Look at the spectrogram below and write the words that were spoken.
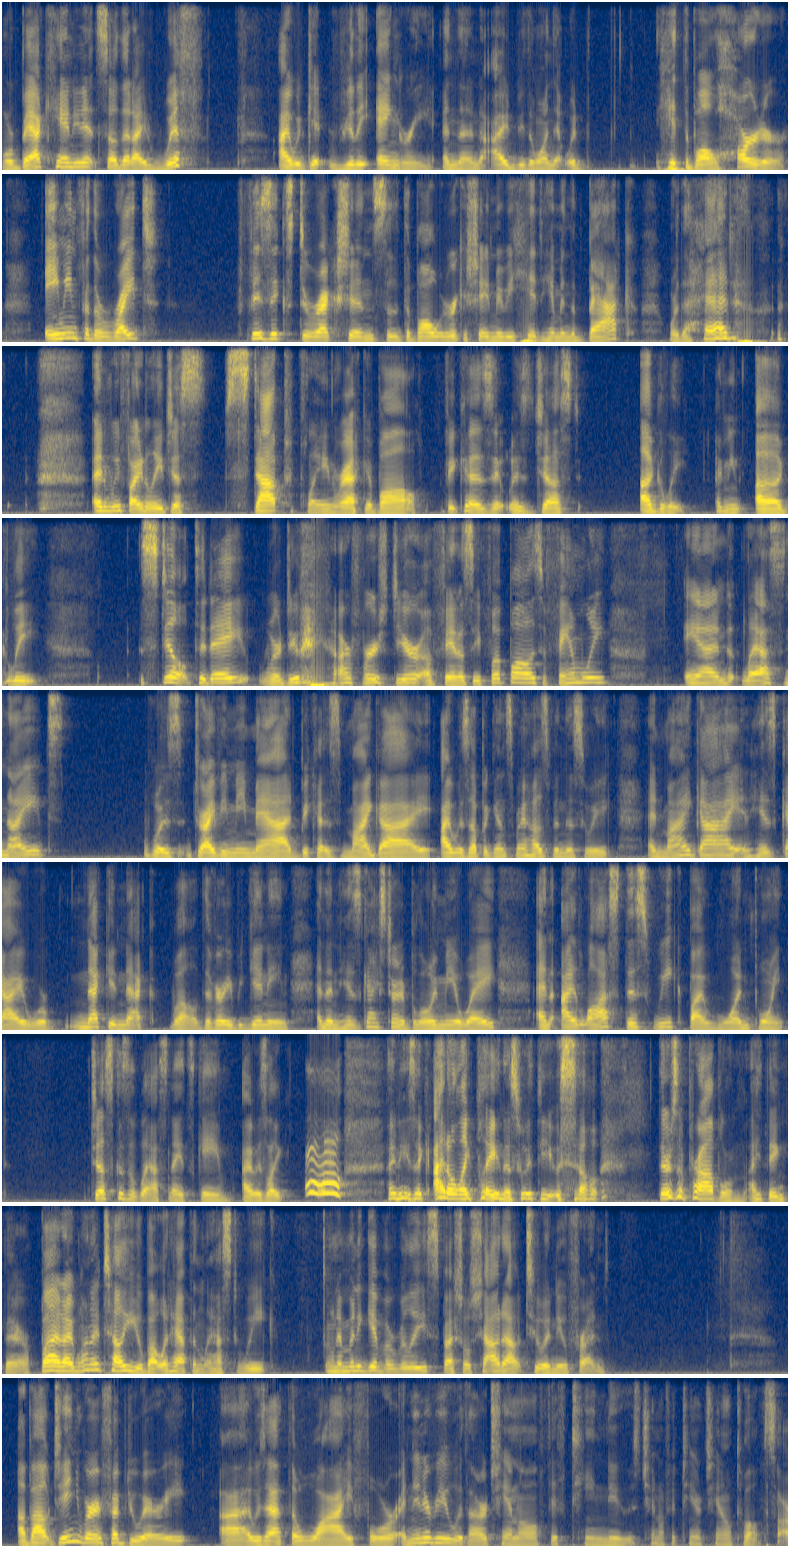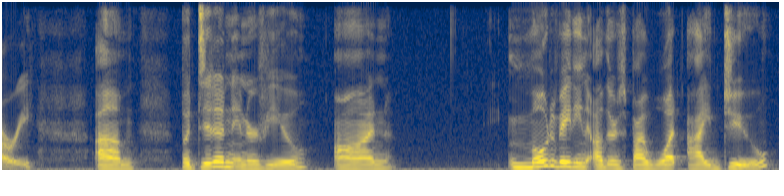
or backhanding it so that I'd whiff, I would get really angry. And then I'd be the one that would hit the ball harder, aiming for the right physics direction so that the ball would ricochet and maybe hit him in the back or the head. and we finally just stopped playing racquetball because it was just ugly. I mean, ugly. Still, today we're doing our first year of fantasy football as a family. And last night was driving me mad because my guy, I was up against my husband this week, and my guy and his guy were neck and neck, well, at the very beginning, and then his guy started blowing me away, and I lost this week by one point just because of last night's game. I was like, oh, and he's like, I don't like playing this with you. So there's a problem, I think, there. But I want to tell you about what happened last week. And I'm going to give a really special shout out to a new friend. About January, February, uh, I was at the Y for an interview with our Channel 15 News, Channel 15 or Channel 12, sorry. Um, but did an interview on motivating others by what I do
